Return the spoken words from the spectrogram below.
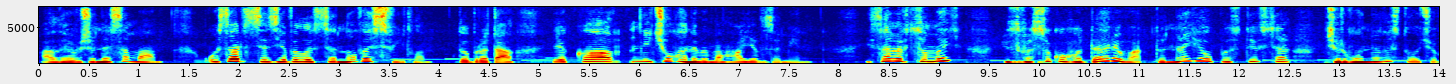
але вже не сама. У серці з'явилося нове світло, доброта, яка нічого не вимагає взамін. І саме в цю мить із високого дерева до неї опустився червоний листочок.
